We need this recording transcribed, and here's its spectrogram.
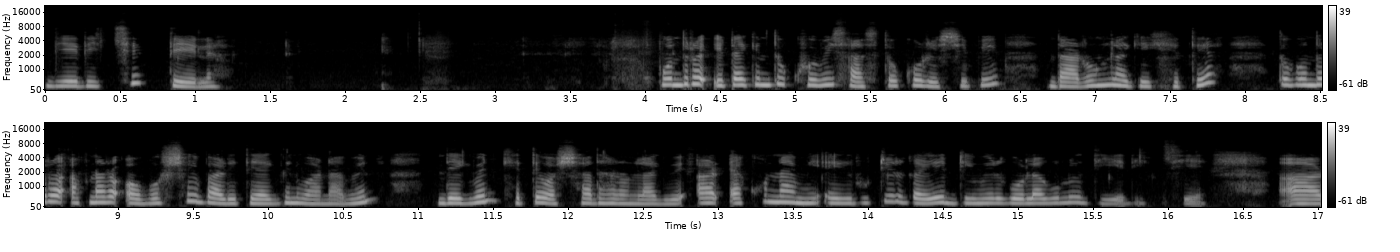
দিয়ে দিচ্ছি তেল। বন্ধুরা, এটা কিন্তু খুবই স্বাস্থ্যকর রেসিপি দারুণ লাগে খেতে। তো বন্ধুরা, আপনারা অবশ্যই বাড়িতে একদিন বানাবেন, দেখবেন খেতে অসাধারণ লাগবে। আর এখন আমি এই রুটির গায়ে ডিমের গোলাগুলো দিয়ে দিচ্ছি। আর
